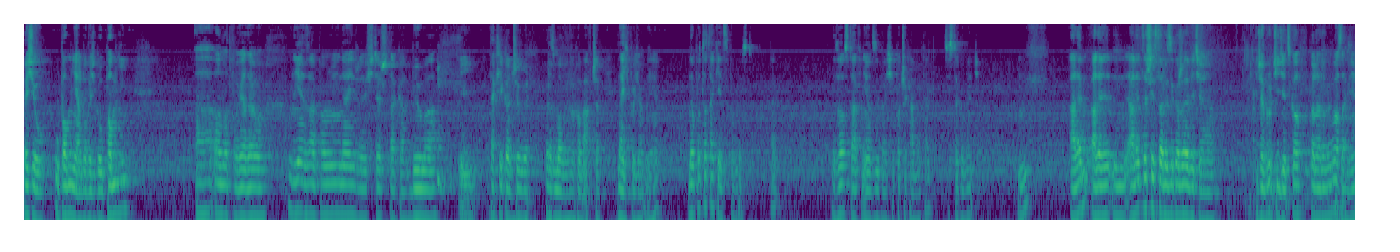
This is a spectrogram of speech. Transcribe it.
weź ją upomnij albo weź go upomnij. A on odpowiadał, nie zapominaj, żeś też taka była. I tak się kończyły rozmowy wychowawcze na ich poziomie. Nie? No bo to tak jest po prostu. Zostaw, nie odzywaj się, poczekamy, tak? Co z tego będzie? Mm? Ale, ale, ale też jest to ryzyko, że wiecie, no, że wróci dziecko w kolorowych włosach, nie?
